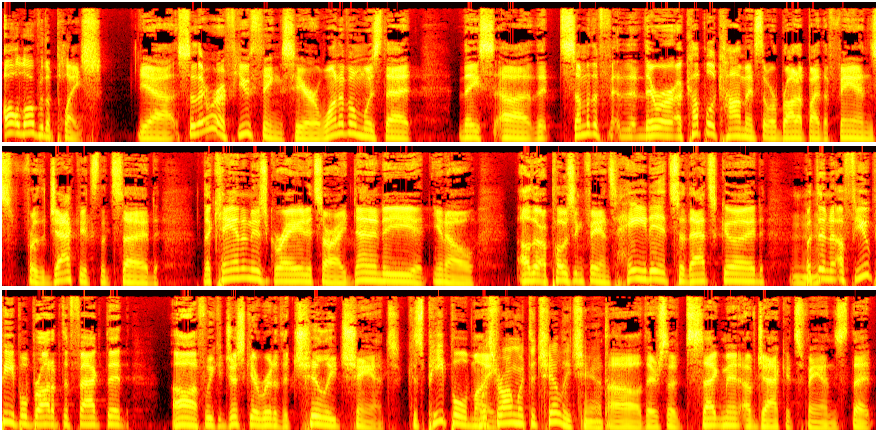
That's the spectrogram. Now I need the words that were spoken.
all over the place. Yeah, so there were a few things here. One of them was that they uh, that some of the there were a couple of comments that were brought up by the fans for the jackets that said the cannon is great, it's our identity. It, you know, other opposing fans hate it, so that's good. Mm-hmm. But then a few people brought up the fact that oh, if we could just get rid of the chili chant, because people might. What's wrong with the chili chant? Oh, there's a segment of Jackets fans that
